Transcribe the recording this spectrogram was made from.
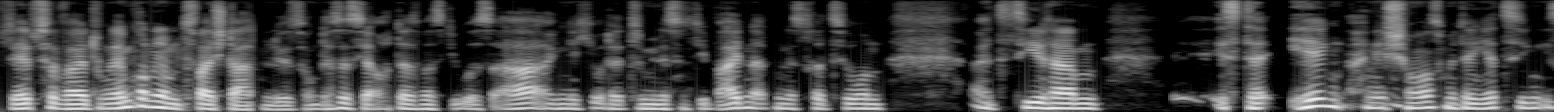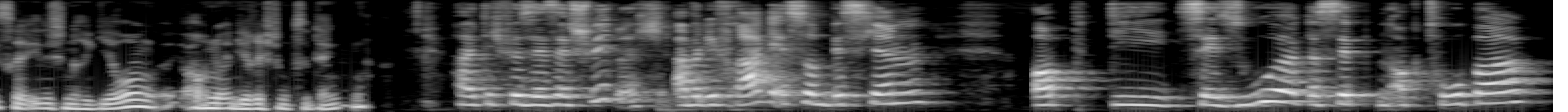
Selbstverwaltung, im Grunde genommen zwei Staatenlösung. Das ist ja auch das, was die USA eigentlich oder zumindest die beiden Administrationen als Ziel haben. Ist da irgendeine Chance mit der jetzigen israelischen Regierung auch nur in die Richtung zu denken? Halte ich für sehr, sehr schwierig. Aber die Frage ist so ein bisschen, ob die Zäsur des 7. Oktober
